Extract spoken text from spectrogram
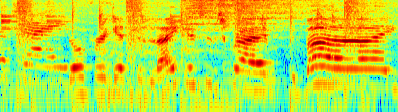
Subscribe. Don't forget to like and subscribe. Goodbye!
